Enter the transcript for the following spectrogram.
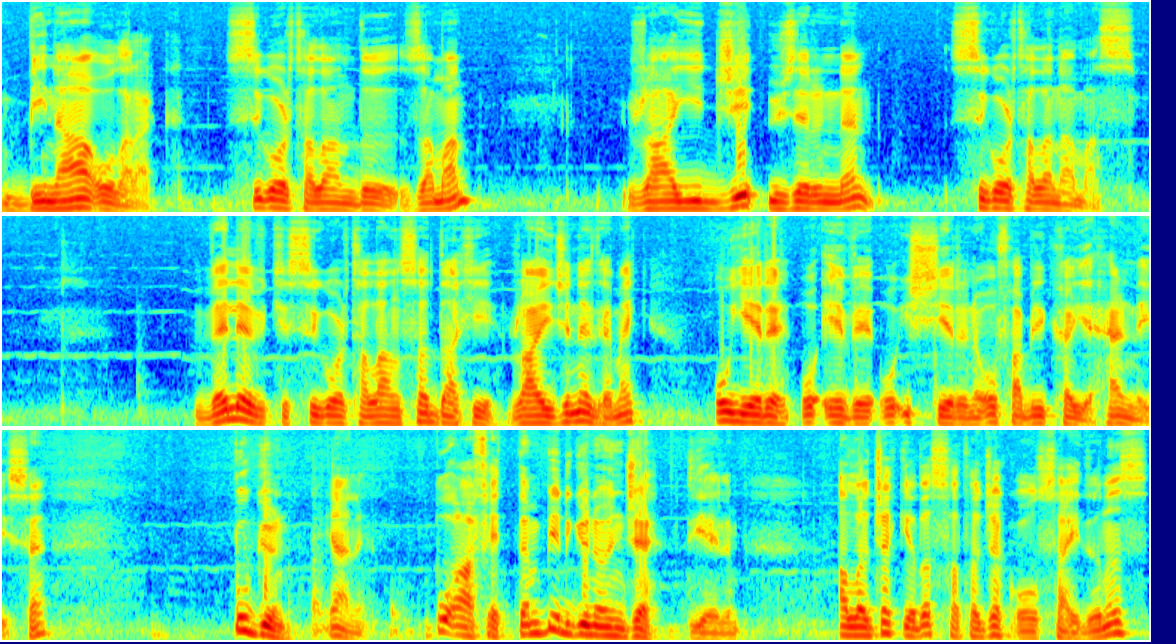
bina olarak sigortalandığı zaman rayici üzerinden sigortalanamaz. Velev ki sigortalansa dahi rayici ne demek? O yeri, o evi, o iş yerini, o fabrikayı her neyse bugün yani bu afetten bir gün önce diyelim alacak ya da satacak olsaydınız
